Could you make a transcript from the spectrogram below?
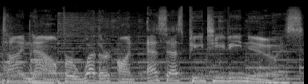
Time now for weather on SSP TV News.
